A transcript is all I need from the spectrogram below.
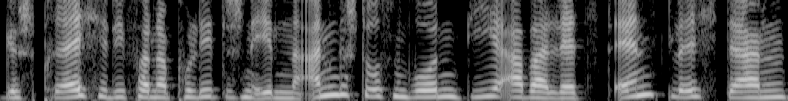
Gespräche, die von der politischen Ebene angestoßen wurden, die aber letztendlich dann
